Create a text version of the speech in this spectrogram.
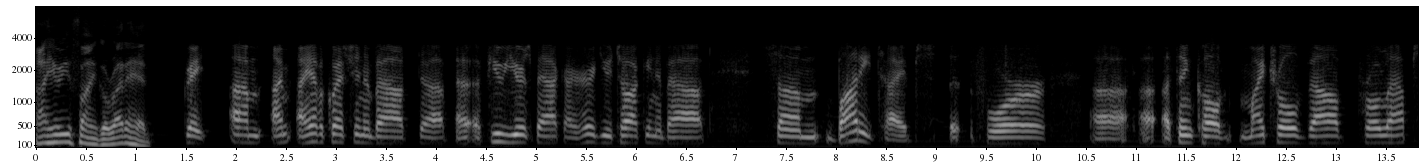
I hear you fine. Go right ahead. Great. Um, i have a question about uh, a few years back. I heard you talking about some body types uh, for uh, a thing called mitral valve prolapse.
